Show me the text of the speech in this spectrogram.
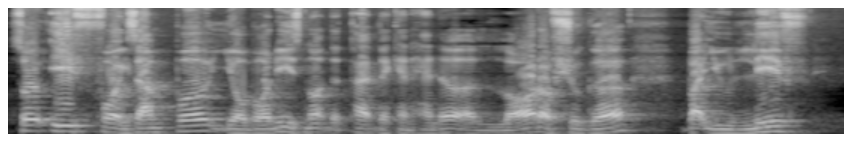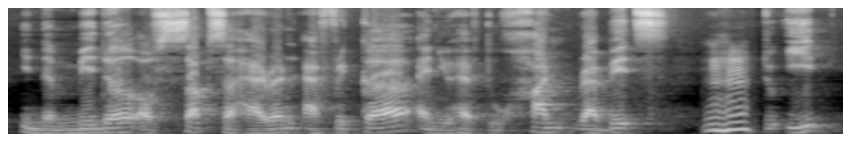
So if, for example, your body is not the type that can handle a lot of sugar, but you live in the middle of sub-Saharan Africa and you have to hunt rabbits mm-hmm. to eat,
